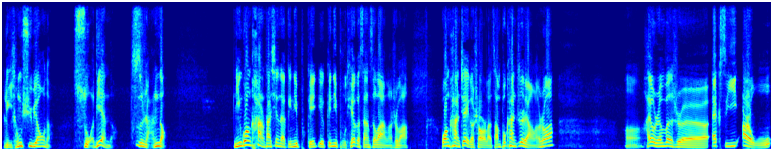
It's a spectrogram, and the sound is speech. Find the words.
里程虚标的、锁电的、自燃的。您光看着他现在给你给给你补贴个三四万了是吧？光看这个事儿了，咱不看质量了是吧？啊，还有人问是 X 一二五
